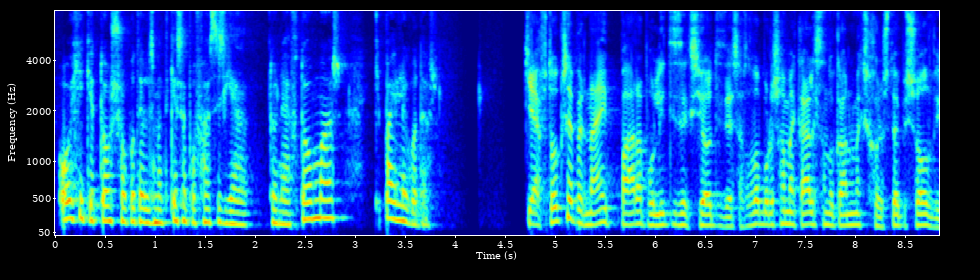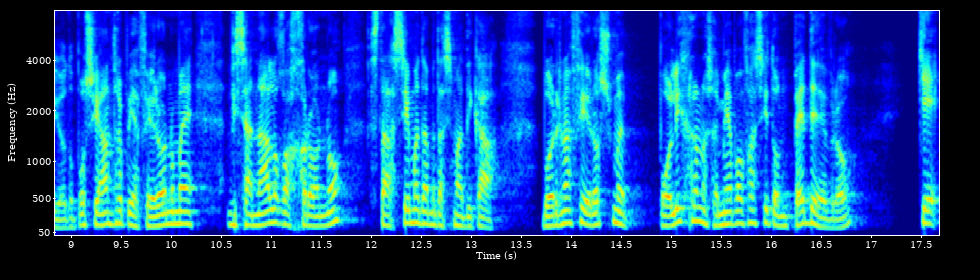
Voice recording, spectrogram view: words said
όχι και τόσο αποτελεσματικές αποφάσεις για τον εαυτό μας και πάει λέγοντας. Και αυτό ξεπερνάει πάρα πολύ τις δεξιότητες. Αυτό θα μπορούσαμε κάλλιστα να το κάνουμε ξεχωριστό επεισόδιο. Το πώς οι άνθρωποι αφιερώνουμε δυσανάλογα χρόνο στα ασήματα με τα σημαντικά. Μπορεί να αφιερώσουμε πολύ χρόνο σε μια απόφαση των 5 ευρώ και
